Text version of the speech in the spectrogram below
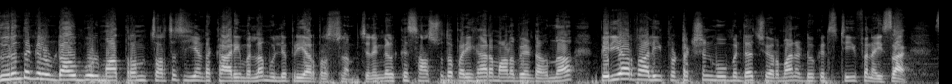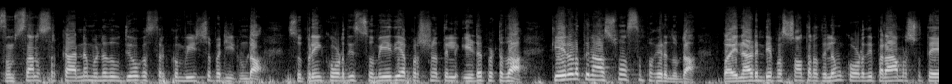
ദുരന്തങ്ങൾ ഉണ്ടാകുമ്പോൾ മാത്രം ചർച്ച ചെയ്യേണ്ട കാര്യമല്ല മുല്ലപ്പെരിയാർ പ്രശ്നം. ജനങ്ങൾക്ക് ശാശ്വത പരിഹാരമാണ് വേണ്ടതെന്ന് Periyar valley protection movement chairman advocate Stephen Isaac സംസ്ഥാന സർക്കാരിനും ഉന്നത ഉദ്യോഗസ്ഥർക്കും വീഴ്ച പറ്റിയിട്ടുണ്ട്. സുപ്രീം കോടതി സ്വമേധിയ പ്രശ്നത്തിൽ ഇടപെട്ടത് കേരളത്തിന് ആശ്വാസം പകരുന്നുണ്ട്. വയനാടിന്റെ പശ്ചാത്തലത്തിലും കോടതി പരാമർശത്തെ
